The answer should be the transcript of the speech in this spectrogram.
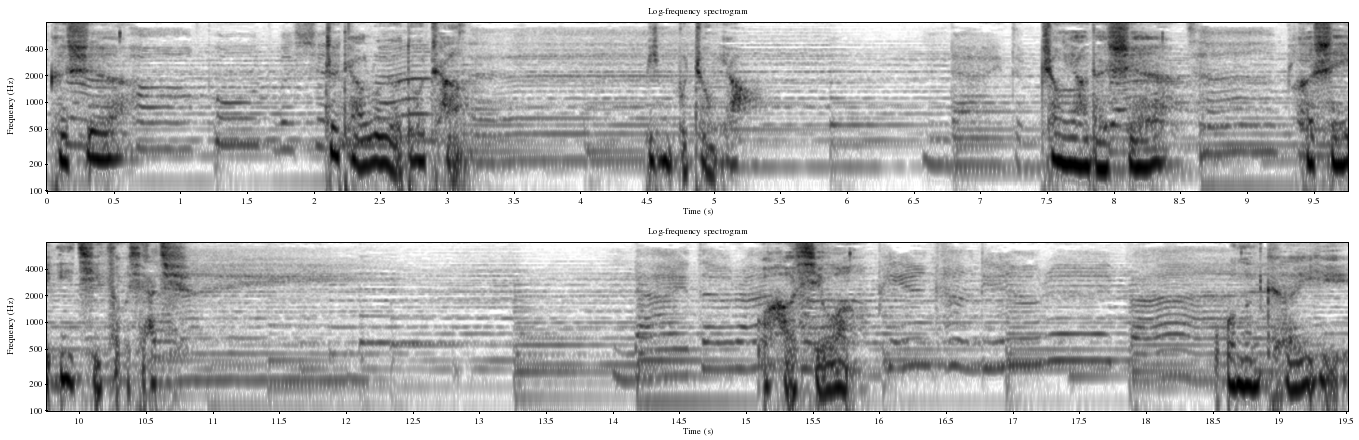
可是，这条路有多长，并不重要。重要的是和谁一起走下去。我好希望，我们可以。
